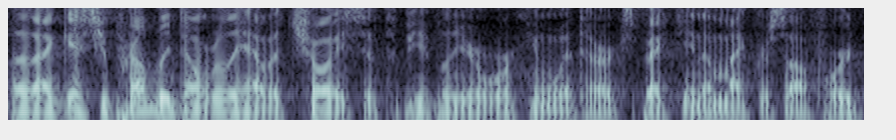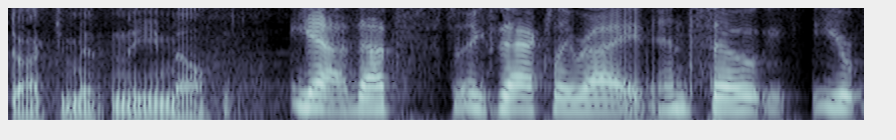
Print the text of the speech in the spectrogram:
but I guess you probably don't really have a choice if the people you're working with are expecting a Microsoft Word document in the email. Yeah, that's exactly right. And so you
